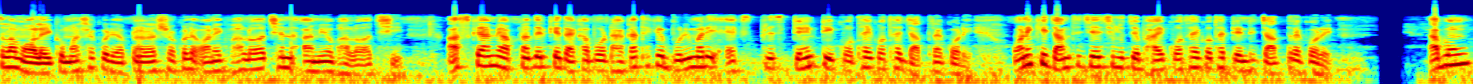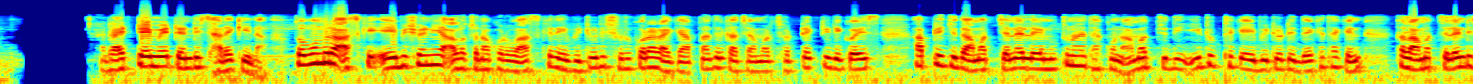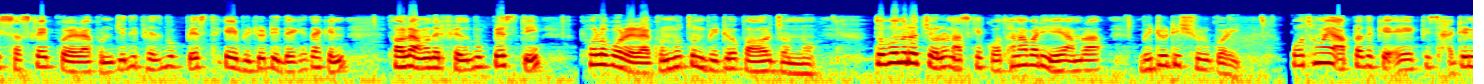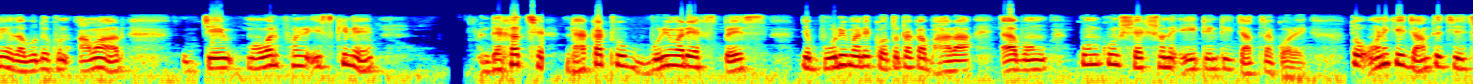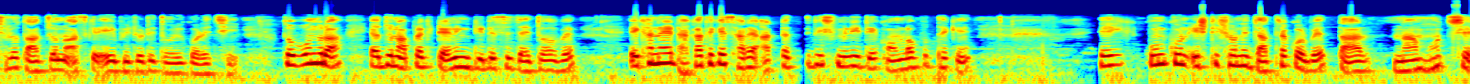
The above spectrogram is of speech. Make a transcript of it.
আসসালামু আলাইকুম। আশা করি আপনারা সকলে অনেক ভালো আছেন, আমিও ভালো আছি। আজকে আমি আপনাদেরকে দেখাবো ঢাকা থেকে বুড়িমারি এক্সপ্রেস ট্রেনটি কোথায় কোথায় যাত্রা করে। অনেকেই জানতে চেয়েছিল যে ভাই কোথায় কোথায় ট্রেনটি যাত্রা করে। এবং রাইট টাইমে ট্রেনটি ছাড়ে কি না তো বন্ধুরা, আজকে এই বিষয় নিয়ে আলোচনা করব। আজকের এই ভিডিওটি শুরু করার আগে আপনাদের কাছে আমার ছোট্ট একটি রিকোয়েস্ট আপনি যদি আমার চ্যানেলে নতুন হয়ে থাকুন, আমার যদি ইউটিউব থেকে এই ভিডিওটি দেখে থাকেন, তাহলে আমার চ্যানেলটি সাবস্ক্রাইব করে রাখুন। যদি ফেসবুক পেজ থেকে এই ভিডিওটি দেখে থাকেন, তাহলে আমাদের ফেসবুক পেজটি ফলো করে রাখুন নতুন ভিডিও পাওয়ার জন্য। তো বন্ধুরা, চলুন আজকে কথা না বাড়িয়ে আমরা ভিডিওটি শুরু করি। প্রথমে আপনাদেরকে একটি সাইটে নিয়ে যাব। দেখুন, আমার যে মোবাইল ফোনের স্ক্রিনে দেখাচ্ছে ঢাকা টু বুড়িমারি এক্সপ্রেস, যে বুড়িমারি কত টাকা ভাড়া এবং কোন কোন সেকশনে এই ট্রেনটি যাত্রা করে। তো অনেকেই জানতে চেয়েছিল, তার জন্য আজকের এই ভিডিওটি তৈরি করেছি। তো বন্ধুরা, এর জন্য আপনাকে ট্রেনিং ডিটেলসে যাইতে হবে। এখানে ঢাকা থেকে সাড়ে আটটা তিরিশ মিনিটে কমলাপুর থেকে এই কোন কোন স্টেশনে যাত্রা করবে তার নাম হচ্ছে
